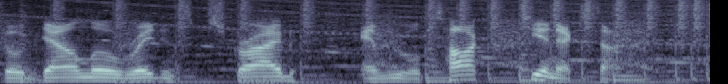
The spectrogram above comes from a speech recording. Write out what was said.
Go download, rate, and subscribe, and we will talk to you next time.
